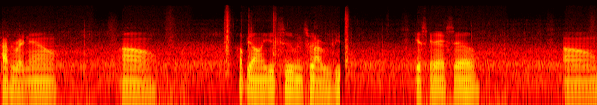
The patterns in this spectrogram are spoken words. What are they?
Copyright now. Um, hope y'all on YouTube and Twitter. Review. Yes, get XL. Um,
